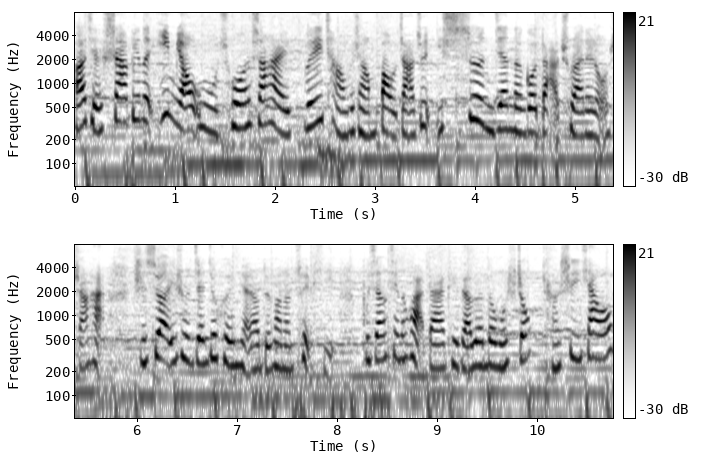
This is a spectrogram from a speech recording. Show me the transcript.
而且沙兵的一秒五戳伤害非常非常爆炸，就一瞬间能够打出来那种伤害，只需要一瞬间就可以秒掉对方的脆皮。不相信的话，大家可以在乱斗模式中尝试一下哦。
